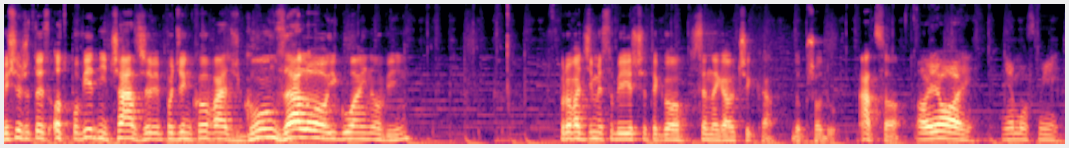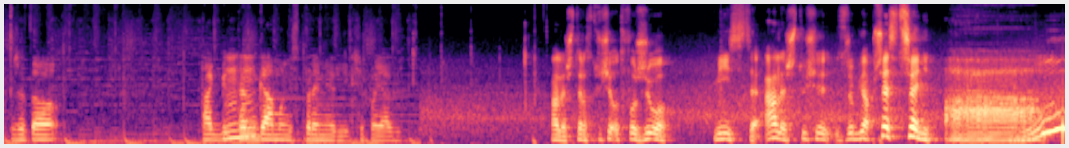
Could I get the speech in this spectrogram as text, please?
Myślę, że to jest odpowiedni czas, żeby podziękować Gonzalo Iguainowi. Wprowadzimy sobie jeszcze tego Senegalczyka do przodu. A co? oj oj, nie mów mi, że to tak Mhm. ten gamoń z Premier League się pojawi. Ależ teraz tu się otworzyło miejsce, ależ tu się zrobiła przestrzeń. Uuu.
